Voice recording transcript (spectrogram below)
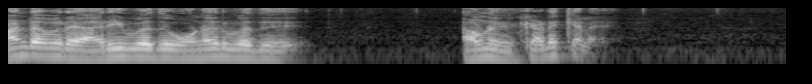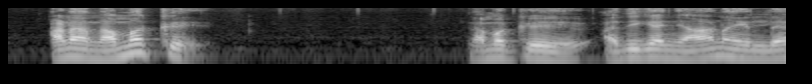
ஆண்டவரை அறிவது உணர்வது அவனுக்கு கிடைக்கல. ஆனால் நமக்கு நமக்கு அதிக ஞானம் இல்லை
